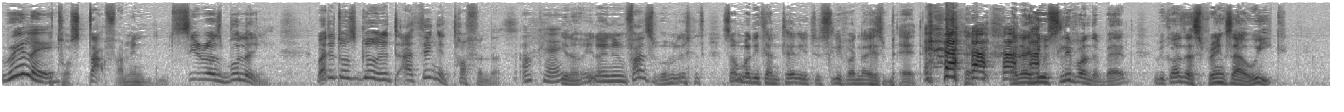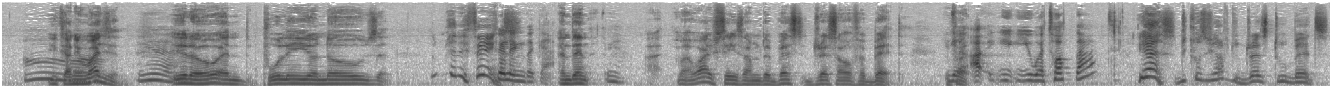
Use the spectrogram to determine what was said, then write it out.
really. It was tough. I mean, serious bullying. But it was good. It, I think it toughened us. Okay. You know, you know, in infancy, somebody can tell you to sleep under his bed, and then you sleep on the bed because the springs are weak. Oh, you can imagine. Ah, yeah. You know, and pulling your nose and many things. Filling the gap. And then Yeah. I, my wife says I'm the best dresser of a bed. In yeah, fact, I, you, you were taught that. Yes, because you have to dress two beds.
